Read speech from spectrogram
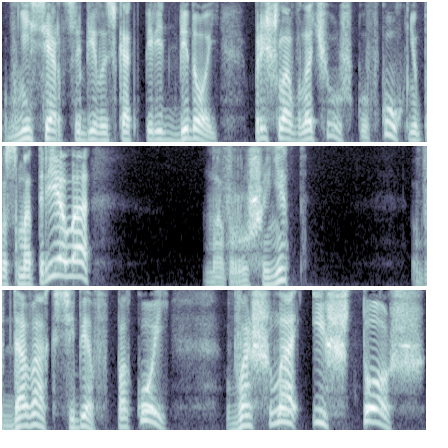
В ней сердце билось, как перед бедой. Пришла в лачушку, в кухню посмотрела. Мавруши нет. Вдова к себе в покой вошла, и что ж...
